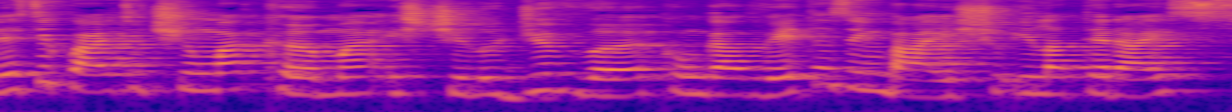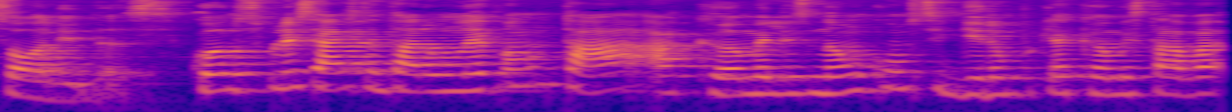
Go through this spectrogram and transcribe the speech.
Nesse quarto tinha uma cama estilo divã com gavetas embaixo e laterais sólidas. Quando os policiais tentaram levantar a cama, eles não conseguiram porque a cama estava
